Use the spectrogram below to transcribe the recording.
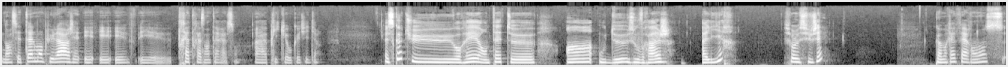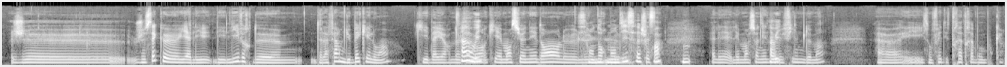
non, c'est tellement plus large et, et, très très intéressant à appliquer au quotidien. Est-ce que tu aurais en tête euh, un ou deux ouvrages à lire sur le sujet? Comme référence, je, je sais qu'il y a les, livres de, de, la ferme du Bec et Loin, qui est d'ailleurs ah notamment qui est mentionnée dans le. C'est en Normandie, ça, je crois. Mm. Elle, est, elle, est, mentionnée ah dans le film Demain. Euh, et ils ont fait des très très bons bouquins.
